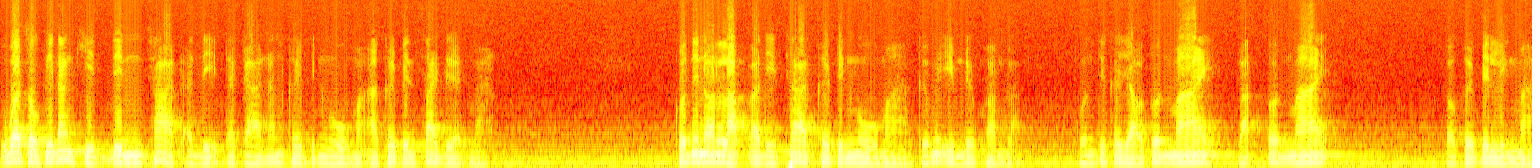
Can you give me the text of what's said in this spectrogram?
อุบาสกที่นั่งขีดดินชาติอดีตการนั้นเคยเป็นงูมาเคยเป็นไส้เดือดมา คนที่นอนหลับอดีตชาติเคยเป็นงูมา คือไม่อิ่มด้วยความหลับ คนที่เขย่าต้นไม้ ปลักต้นไม้ ก็เคยเป็นลิงมา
